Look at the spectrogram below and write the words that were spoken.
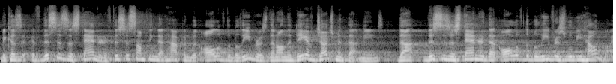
Because if this is a standard, if this is something that happened with all of the believers, then on the day of judgment, that means that this is a standard that all of the believers will be held by.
